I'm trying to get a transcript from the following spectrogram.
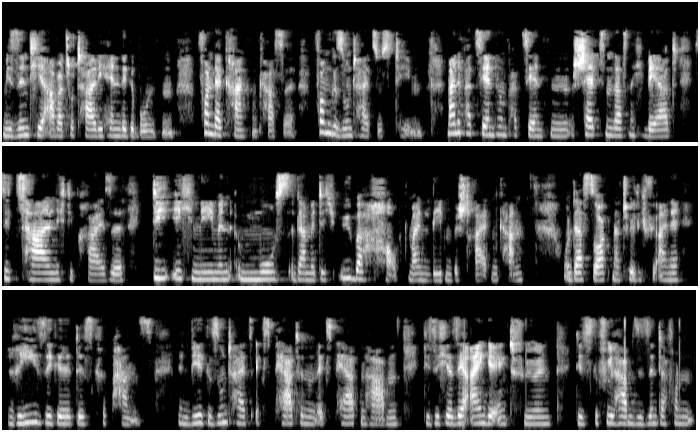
Mir sind hier aber total die Hände gebunden von der Krankenkasse, vom Gesundheitssystem. Meine Patientinnen und Patienten schätzen das nicht wert. Sie zahlen nicht die Preise, die ich nehmen muss, damit ich überhaupt mein Leben bestreiten kann. Und das sorgt natürlich für eine riesige Diskrepanz. Wenn wir Gesundheitsexpertinnen und Experten haben, die sich hier sehr eingeengt fühlen, die das Gefühl haben, sie sind davon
